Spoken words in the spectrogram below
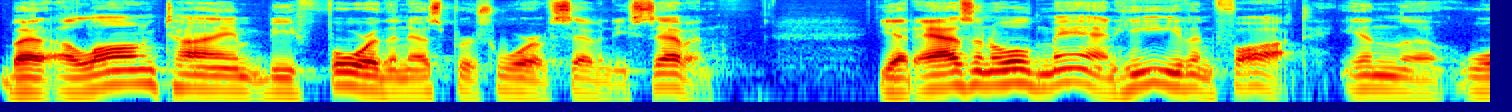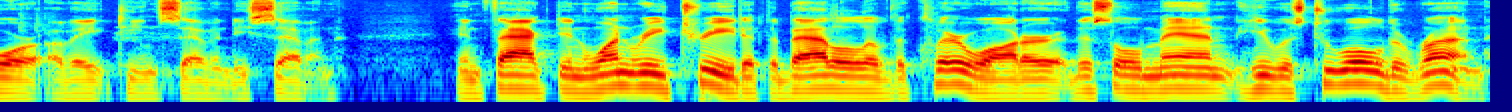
but a long time before the Nez Perce War of 77. Yet as an old man, he even fought in the War of 1877. In fact, in one retreat at the Battle of the Clearwater, this old man, he was too old to run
